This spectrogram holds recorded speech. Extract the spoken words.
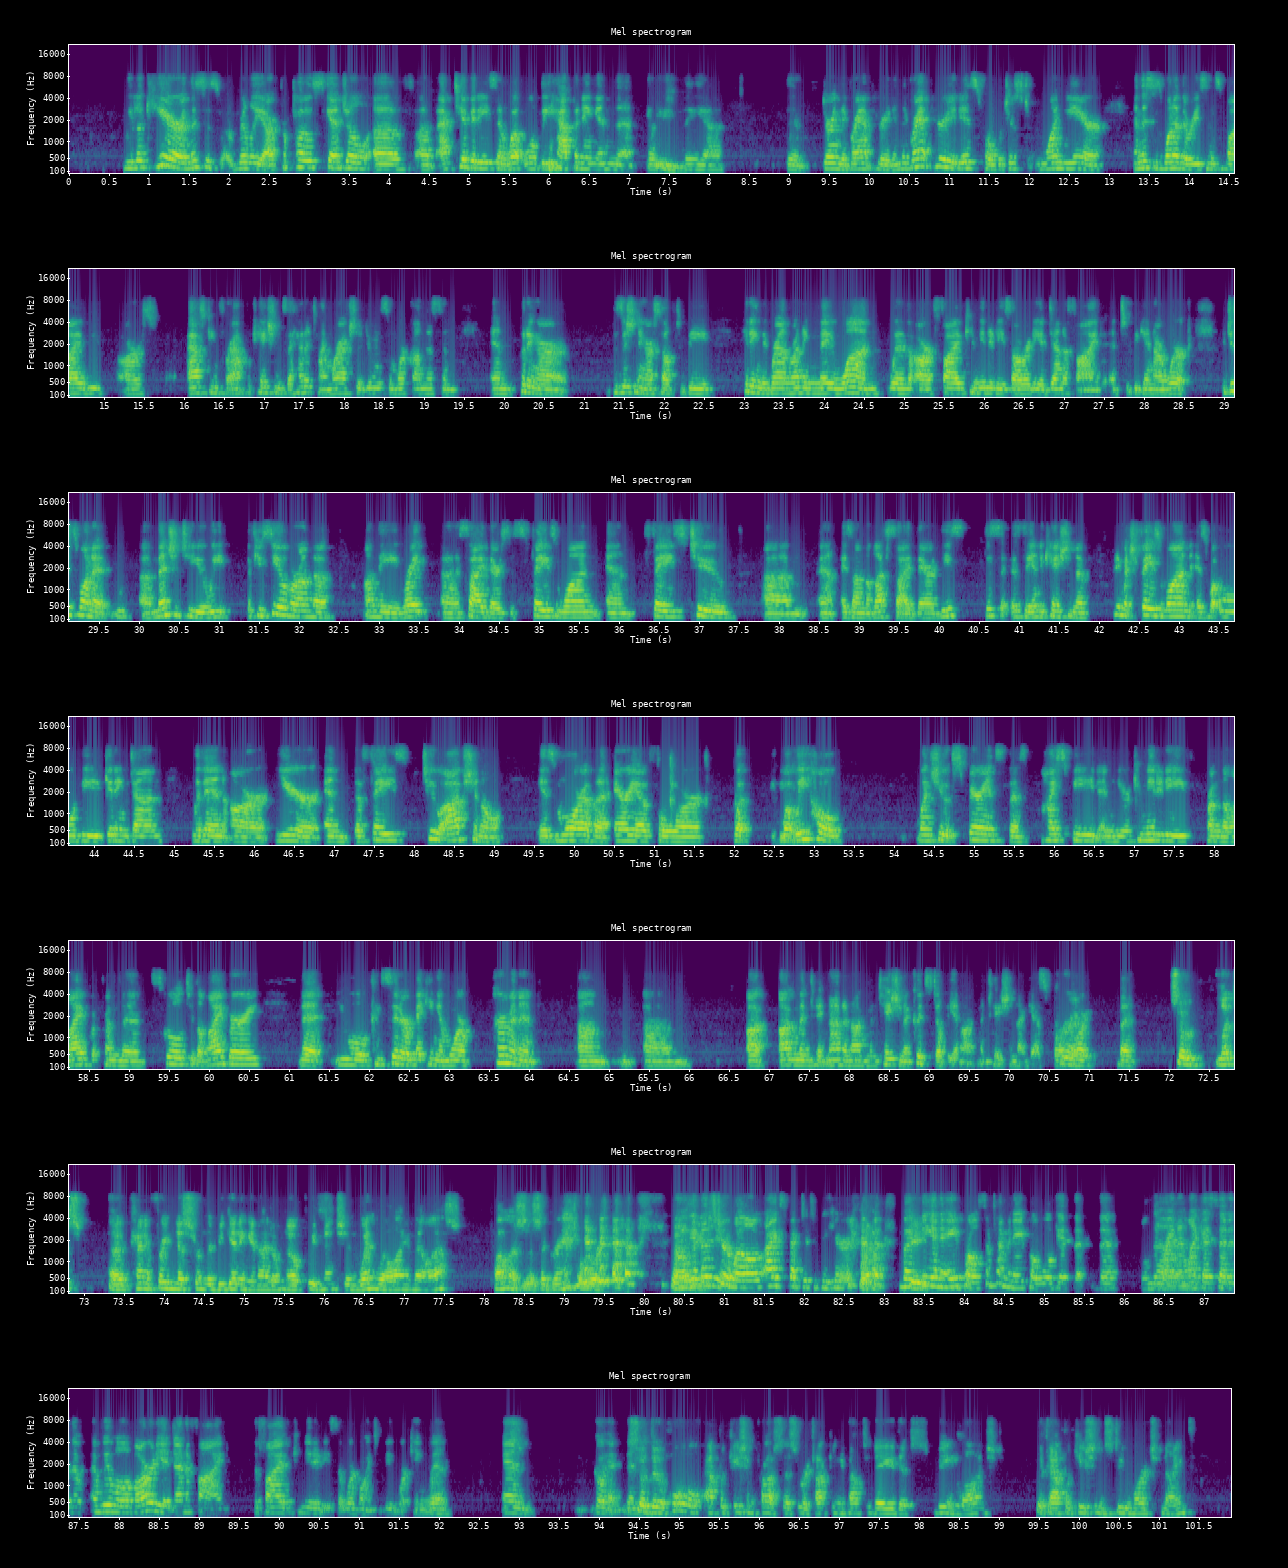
we look here, and this is really our proposed schedule of, of activities and what will be happening in the, the, the, uh, the, during the grant period. And the grant period is for just one year. And this is one of the reasons why we are asking for applications ahead of time. We're actually doing some work on this and, and putting our, positioning ourselves to be hitting the ground running May 1 with our five communities already identified and to begin our work. I just want to uh, mention to you, we, if you see over on the on the right uh, side, there's this phase one and phase two um, is on the left side there. These this is the indication of pretty much phase one is what we will be getting done within our year, and the phase two optional is more of an area for what what we hope once you experience the high speed in your community from the library from the school to the library that you will consider making a more permanent um, um, aug- augmentate not an augmentation it could still be an augmentation i guess for, Correct. but So let's uh, kind of frame this from the beginning, and I don't know if we mentioned when will IMLS promise us a grant award? well, yeah, that's true well i expect it to be here Yeah. but be in april sometime in april we'll get the, the Well, Right, and like I said, and, the, and we will have already identified the five communities that we're going to be working with. And go ahead, Ben. So the whole application process we're talking about today that's being launched with applications due March 9th,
